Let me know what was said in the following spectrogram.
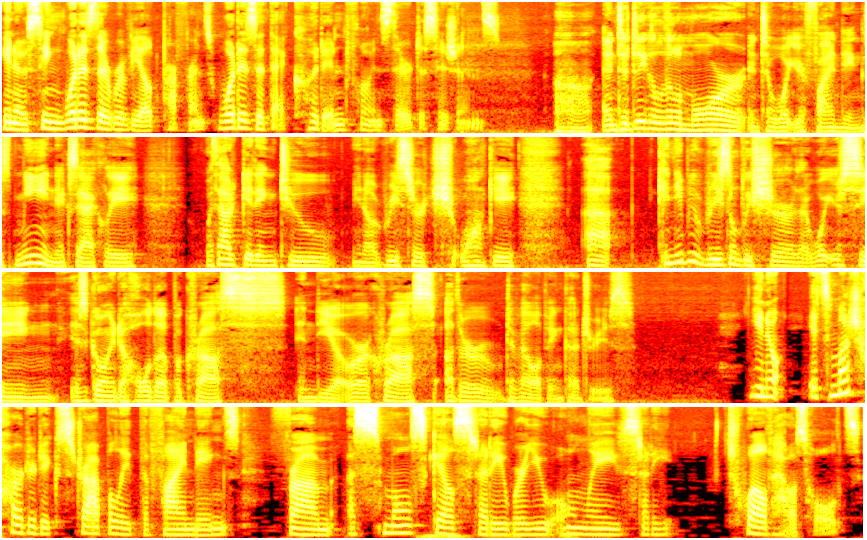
you know, seeing what is their revealed preference, what is it that could influence their decisions. Uh-huh. And to dig a little more into what your findings mean exactly, without getting too, you know, research wonky, uh, can you be reasonably sure that what you're seeing is going to hold up across India or across other developing countries? You know, it's much harder to extrapolate the findings from a small scale study where you only study 12 households.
